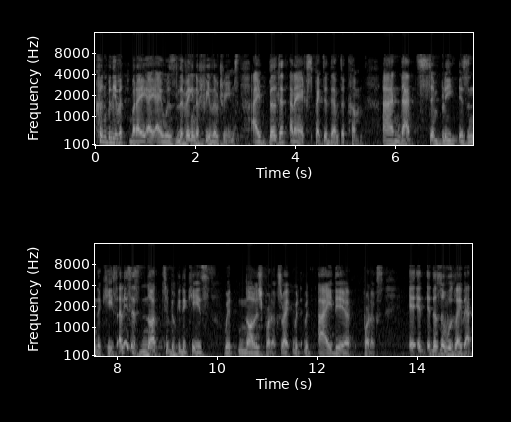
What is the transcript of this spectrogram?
couldn't believe it, but I, I, I was living in the field of dreams. I built it and I expected them to come. And that simply isn't the case. At least it's not typically the case with knowledge products, right? With, with idea products. It, it, it doesn't work like that.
